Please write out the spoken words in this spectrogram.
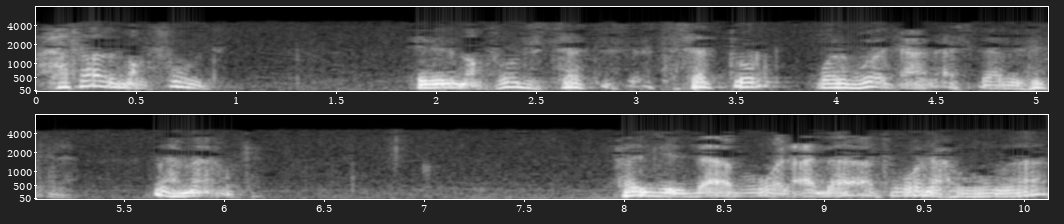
حصل المقصود. إذ المقصود التستر والبعد عن أسباب الفتنة مهما أمكن. فالجلباب والعباءة ونحوهما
